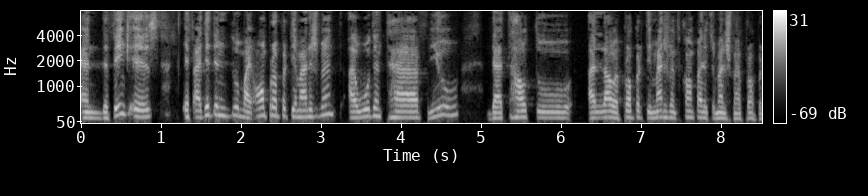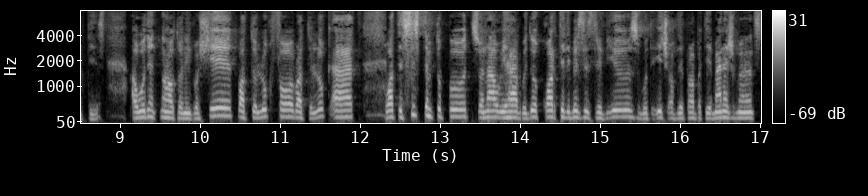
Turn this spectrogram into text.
And the thing is, if I didn't do my own property management, I wouldn't have knew that how to allow a property management company to manage my properties. I wouldn't know how to negotiate, what to look for, what to look at, what the system to put. So now we have, we do quarterly business reviews with each of the property managements.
